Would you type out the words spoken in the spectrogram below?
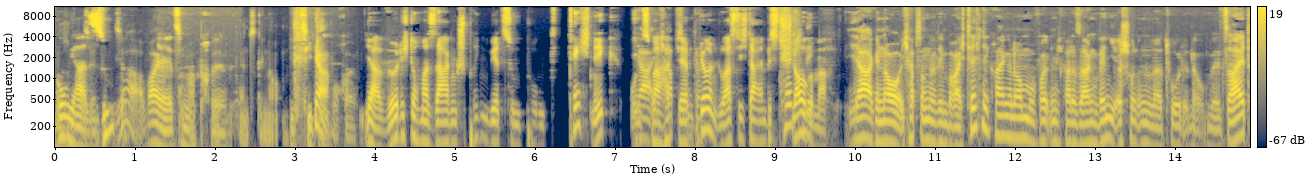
Oh ja, super. Ja, war ja jetzt im April. Ganz genau. Die zieht Ja. Ja, würde ich doch mal sagen, springen wir zum Punkt Technik. Und Ja, zwar hat der Björn, du hast dich da ein bisschen Technik. schlau gemacht. Ja, genau. Ich habe es unter den Bereich Technik reingenommen und wollte mich gerade sagen, wenn ihr schon in der Natur und in der Umwelt seid,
